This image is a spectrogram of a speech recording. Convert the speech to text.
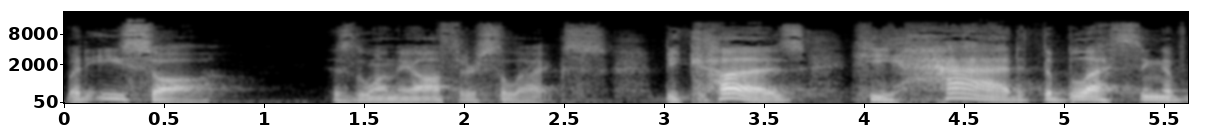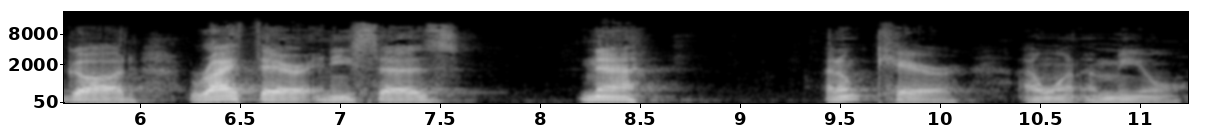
but Esau is the one the author selects because he had the blessing of God right there, and he says, Nah, I don't care. I want a meal.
